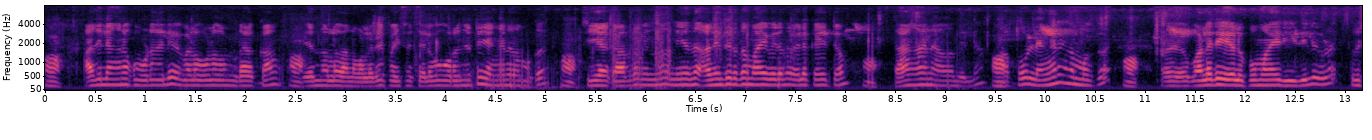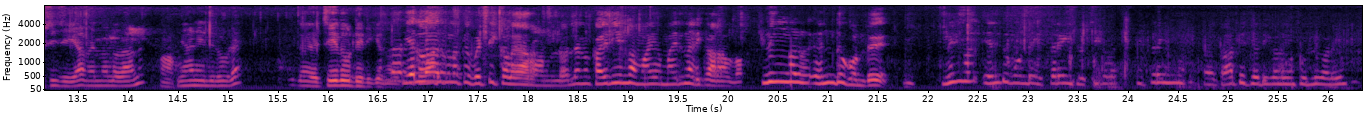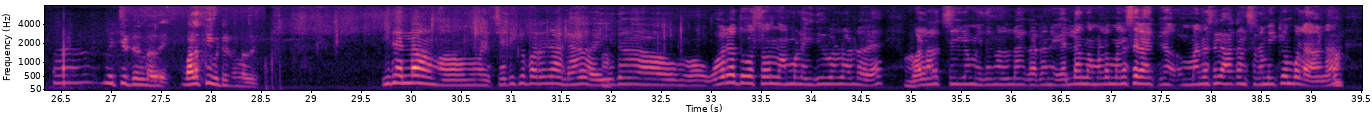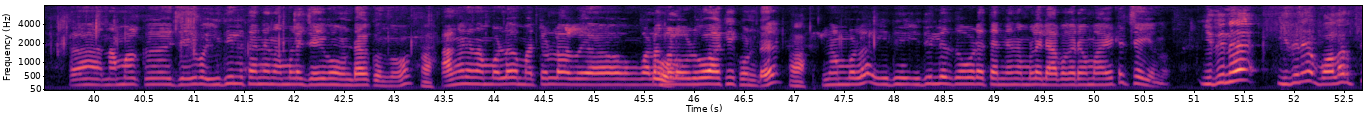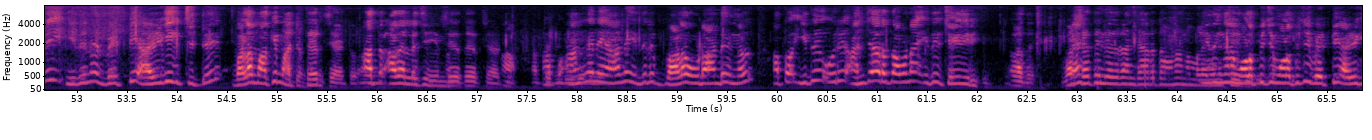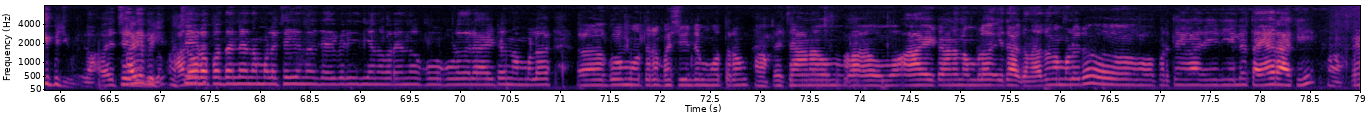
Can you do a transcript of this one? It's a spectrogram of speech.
അതിലങ്ങനെ കൂടുതൽ വിളവുകൾ ഉണ്ടാക്കാം എന്നുള്ളതാണ്. വളരെ പൈസ ചെലവ് കുറഞ്ഞിട്ട് എങ്ങനെ നമുക്ക്. ചെയ്യാം? കാരണം ഇന്ന് നിയ- അനിയന്ത്രിതമായി വരുന്ന വിലക്കയറ്റം. താങ്ങാനാവുന്നില്ല. അപ്പോൾ എങ്ങനെ നമുക്ക് വളരെ എളുപ്പമായ രീതിയിൽ ഇവിടെ കൃഷി ചെയ്യാം എന്നുള്ളതാണ് ഞാൻ ഇതിലൂടെ ചെയ്തുകൊണ്ടിരിക്കുന്നത് എല്ലാവർക്കും വെട്ടിക്കളയാറാണല്ലോ. അല്ലെങ്കിൽ കഴിയുന്ന മരുന്നടിക്കാറാണല്ലോ. നിങ്ങൾ എന്തുകൊണ്ട് നിങ്ങൾ എന്തുകൊണ്ട് ഇത്രയും കൃഷികൾ ഇത്രയും കാട്ടുചെടികളെയും പുല്ലുകളെയും വെച്ചിട്ടുള്ളത് വളർത്തി വിട്ടിട്ടുള്ളത്? ഇതെല്ലാം ശരിക്കും പറഞ്ഞാൽ ഇത് ഓരോ ദിവസവും നമ്മൾ ഇതുകളുടെ വളർച്ചയും ഇതുങ്ങളുടെ ഘടന എല്ലാം നമ്മൾ മനസ്സിലാക്കി മനസ്സിലാക്കാൻ ശ്രമിക്കുമ്പോഴാണ് നമ്മൾക്ക് ജൈവ ഇതിൽ തന്നെ നമ്മൾ ജൈവം ഉണ്ടാക്കുന്നു. അങ്ങനെ നമ്മൾ മറ്റുള്ള വളങ്ങൾ ഒഴിവാക്കിക്കൊണ്ട് നമ്മൾ നമ്മൾ ഇത് ഇതിലൂടെ തന്നെ നമ്മൾ ലാഭകരമായിട്ട് ചെയ്യുന്നു. ഇതിനെ ഇതിനെ വളർത്തി ഇതിനെ വെട്ടി അഴുകിച്ചിട്ട് വളമാക്കി മാറ്റും. തീർച്ചയായിട്ടും. അത് അതല്ല ചെയ്യുന്നത്. തീർച്ചയായിട്ടും. അപ്പൊ അങ്ങനെയാണ് ഇതിൽ വളം ഇടാണ്ട് നിങ്ങൾ അപ്പൊ ഇത് ഒരു അഞ്ചാറ് തവണ ഇത് ചെയ്തിരിക്കും. അതെ. വർഷത്തിൽ ഒരു അഞ്ചാറ് തവണ നമ്മൾ ഇതിങ്ങനെ മുളപ്പിച്ച് മുളപ്പിച്ച് വെട്ടി അഴുകിപ്പിച്ചു. അതോടൊപ്പം തന്നെ നമ്മൾ ചെയ്യുന്ന ജൈവ രീതി എന്ന് പറയുന്നത് കൂടുതലായിട്ട് നമ്മൾ ഗോമൂത്രം പശുവിന്റെ മൂത്രം ചാണകവും ചാണകം ആയിട്ടാണ് നമ്മൾ ഇതാക്കുന്നത്. അത് നമ്മളൊരു പ്രത്യേക രീതിയിൽ തയ്യാറാക്കി.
